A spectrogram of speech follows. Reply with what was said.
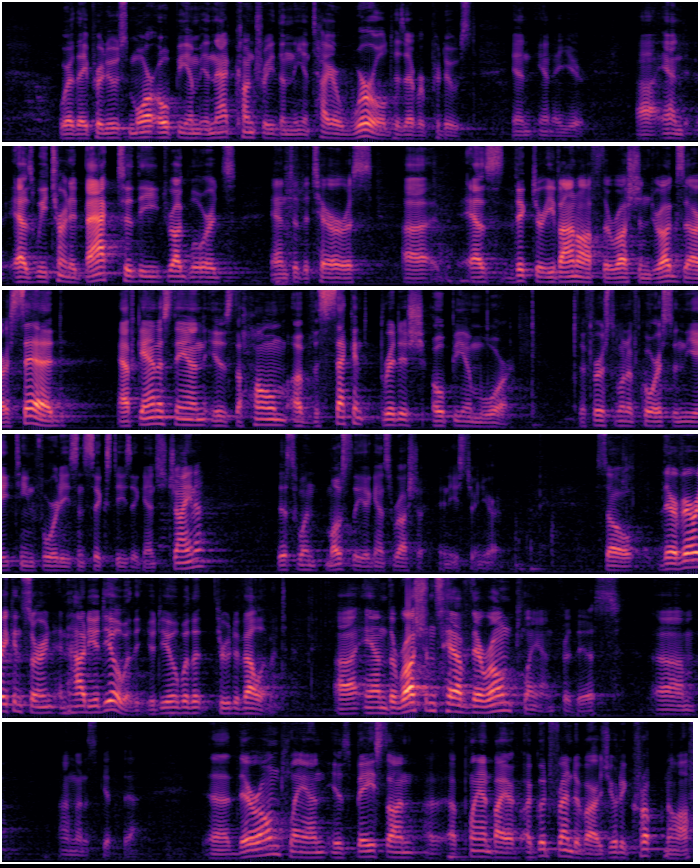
where they produce more opium in that country than the entire world has ever produced in, in a year. Uh, and as we turn it back to the drug lords and to the terrorists, Uh, as Viktor Ivanov, the Russian drug czar, said, Afghanistan is the home of the second British Opium War. The first one, of course, in the 1840s and 60s against China. This one mostly against Russia in Eastern Europe. So they're very concerned, and how do you deal with it? You deal with it through development. Uh, and the Russians have their own plan for this. Um, I'm going to skip that. Uh, their own plan is based on a, a plan by a, a, good friend of ours, Yuri Krupnov,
